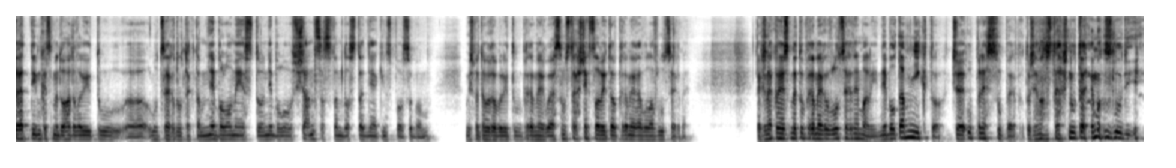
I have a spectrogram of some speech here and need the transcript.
Predtým, keď sme dohadovali tú uh, Lucernu, tak tam nebolo miesto, nebolo šanca sa tam dostať nejakým spôsobom. My sme tam robili tú premiéru. Ja som strašne chcel, aby tá premiéra bola v Lucerne. Takže nakoniec sme tú premiéru v Lucerne mali. Nebol tam nikto, čo je úplne super, pretože mám strašnú trému z ľudí.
